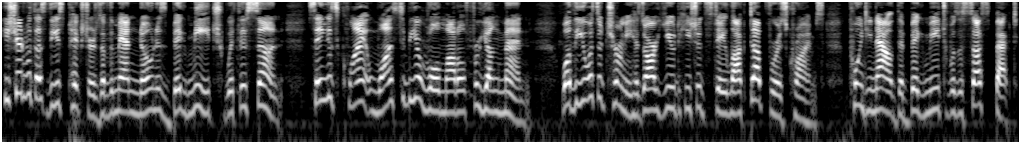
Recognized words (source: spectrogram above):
He shared with us these pictures of the man known as Big Meech with his son, saying his client wants to be a role model for young men. While the U.S. attorney has argued he should stay locked up for his crimes, pointing out that Big Meech was a suspect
